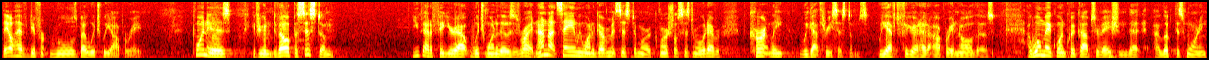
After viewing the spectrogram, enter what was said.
they all have different rules by which we operate. The point is, if you're going to develop a system, you got to figure out which one of those is right. And I'm not saying we want a government system or a commercial system or whatever. Currently, we got three systems. We have to figure out how to operate in all of those. I will make one quick observation that I looked this morning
